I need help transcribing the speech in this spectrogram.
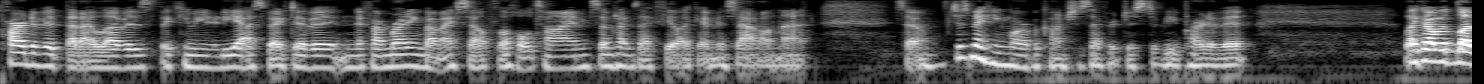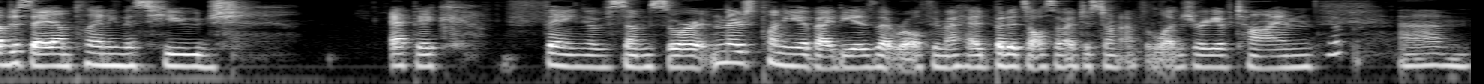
part of it that I love is the community aspect of it and if I'm running by myself the whole time, sometimes I feel like I miss out on that. So, just making more of a conscious effort just to be part of it. Like I would love to say I'm planning this huge epic thing of some sort and there's plenty of ideas that roll through my head but it's also i just don't have the luxury of time Yep. um,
